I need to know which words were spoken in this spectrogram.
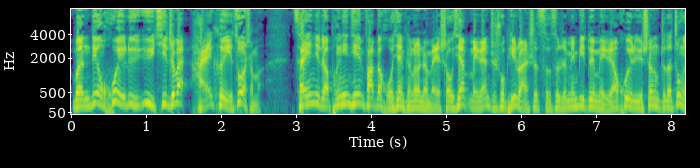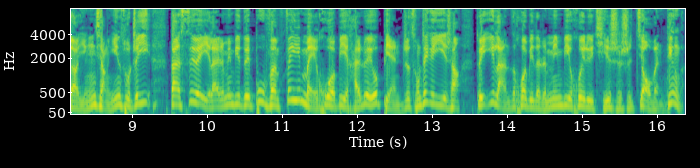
稳定汇率预期之外，还可以做什么？财经记者彭金钦发表火线评论认为，首先，美元指数疲软是此次人民币对美元汇率升值的重要影响因素之一。但四月以来，人民币对部分非美货币还略有贬值，从这个意义上，对一揽子货币的人民币汇率其实是较稳定的。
